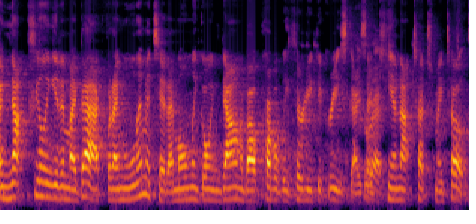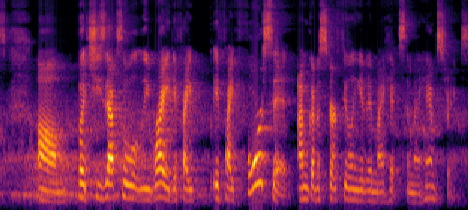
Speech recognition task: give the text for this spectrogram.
I'm not feeling it in my back, but I'm limited. I'm only going down about probably 30 degrees, guys. Correct. I cannot touch my toes. Um, but she's absolutely right. If I if I force it, I'm going to start feeling it in my hips and my hamstrings.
